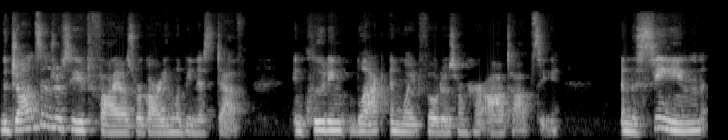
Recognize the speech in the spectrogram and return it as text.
the Johnsons received files regarding LaVena's death, including black and white photos from her autopsy, and the scene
